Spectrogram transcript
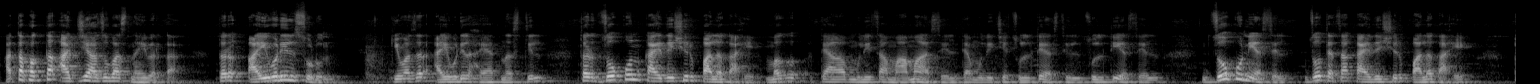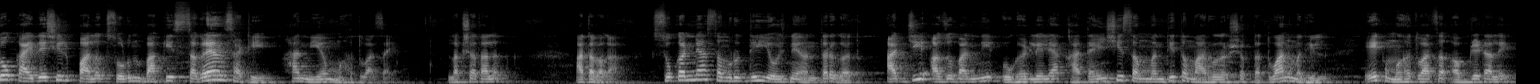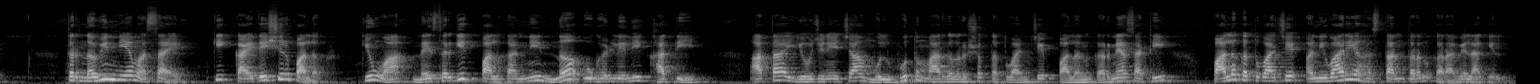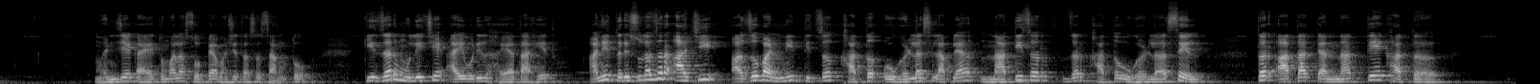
आता फक्त आजी आजोबाच नाही बरं का. तर आईवडील सोडून किंवा जर आईवडील हयात नसतील तर जो कोण कायदेशीर पालक आहे मग त्या मुलीचा मामा असेल त्या मुलीचे चुलते असतील चुलती असेल जो कोणी असेल जो त्याचा कायदेशीर पालक आहे तो कायदेशीर पालक सोडून बाकी सगळ्यांसाठी हा नियम महत्त्वाचा आहे. लक्षात आलं? आता बघा सुकन्या समृद्धी योजनेअंतर्गत आजी आजोबांनी उघडलेल्या खात्यांशी संबंधित मार्गदर्शक तत्वांमधील एक महत्त्वाचं अपडेट आले तर नवीन नियम असा आहे की कायदेशीर पालक किंवा नैसर्गिक पालकांनी न उघडलेली खाती आता योजनेच्या मूलभूत मार्गदर्शक तत्वांचे पालन करण्यासाठी पालकत्वाचे अनिवार्य हस्तांतरण करावे लागेल. म्हणजे काय? तुम्हाला सोप्या भाषेत असं सांगतो की जर मुलीचे आईवडील हयात आहेत आणि तरीसुद्धा जर आजी आजोबांनी तिचं खातं उघडलं असेल आपल्या नातीचं जर खातं उघडलं असेल तर आता त्यांना ते खातं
